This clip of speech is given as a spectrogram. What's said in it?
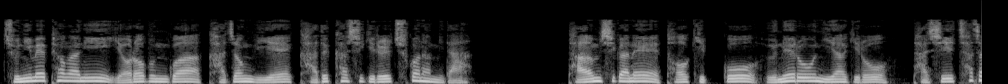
주님의 평안이 여러분과 가정 위에 가득하시기를 축원합니다. 다음 시간에 더 깊고 은혜로운 이야기로 다시 찾아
